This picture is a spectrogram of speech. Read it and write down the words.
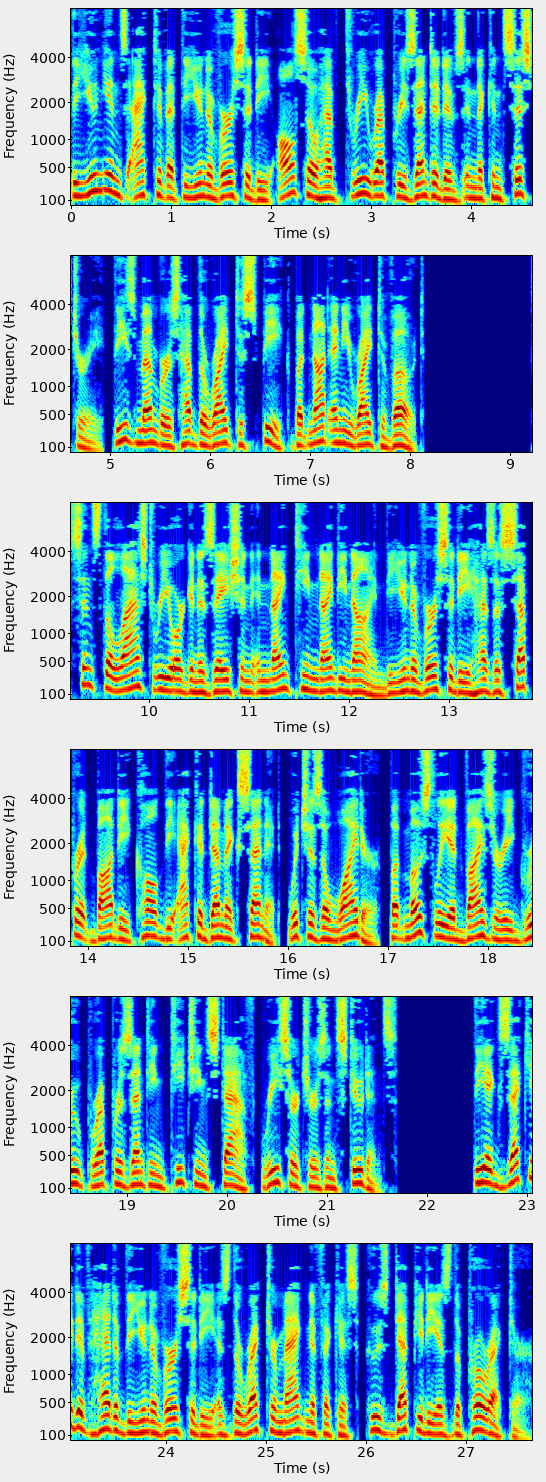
The unions active at the university also have three representatives in the consistory, these members have the right to speak but not any right to vote. Since the last reorganization in 1999 the university has a separate body called the Academic Senate, which is a wider, but mostly advisory group representing teaching staff, researchers and students. The executive head of the university is the Rector Magnificus, whose deputy is the Prorector.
